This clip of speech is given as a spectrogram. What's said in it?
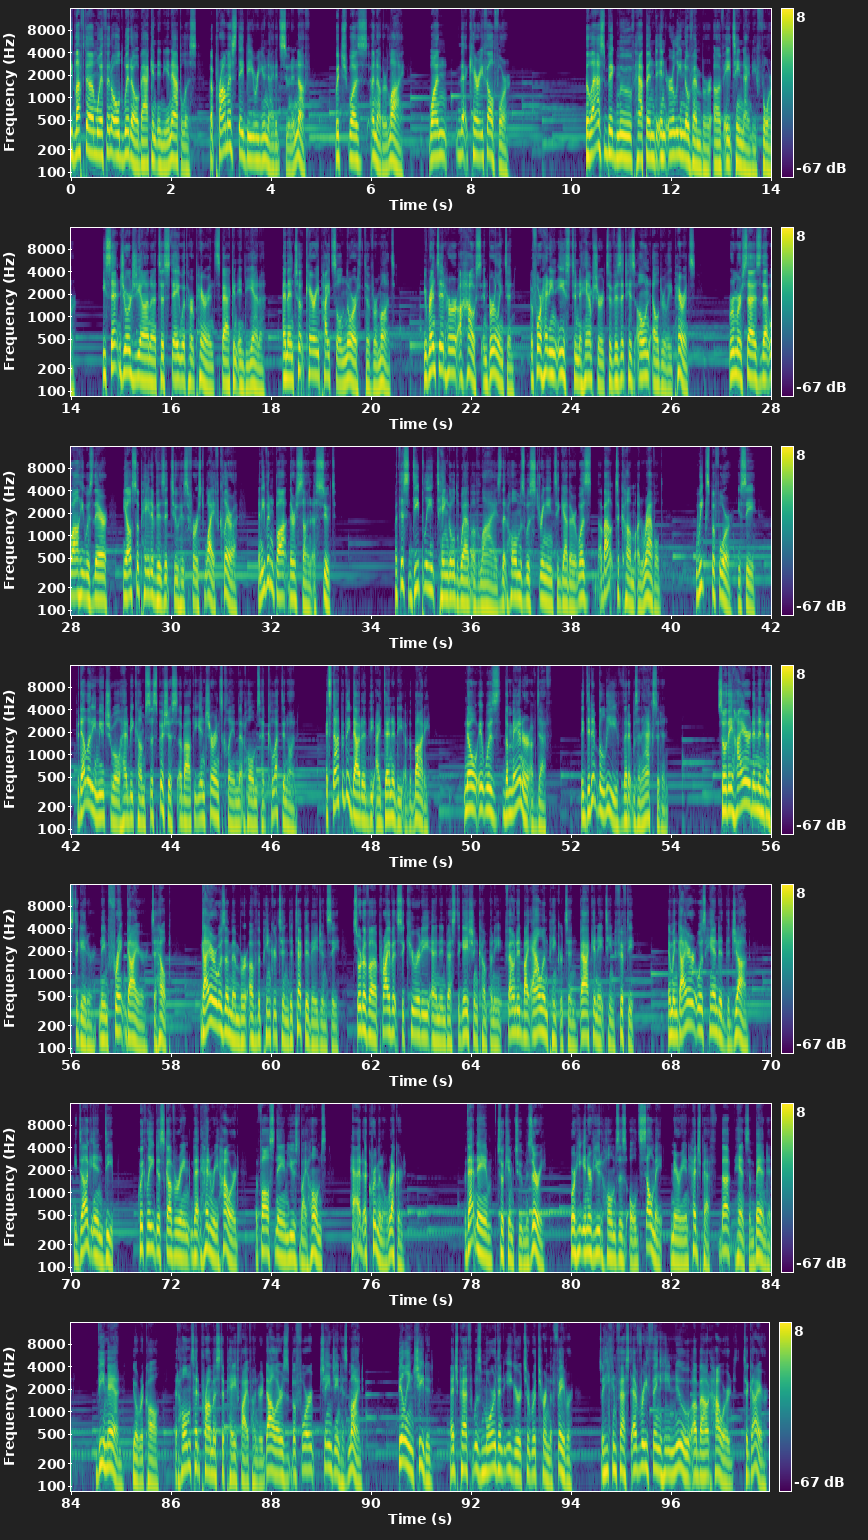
He'd left them with an old widow back in Indianapolis, but promised they'd be reunited soon enough, which was another lie, one that Carrie fell for. The last big move happened in early November of 1894. He sent Georgiana to stay with her parents back in Indiana, and then took Carrie Pitezel north to Vermont. He rented her a house in Burlington before heading east to New Hampshire to visit his own elderly parents. Rumor says that while he was there, he also paid a visit to his first wife, Clara, and even bought their son a suit. But this deeply tangled web of lies that Holmes was stringing together was about to come unraveled. Weeks before, you see, Fidelity Mutual had become suspicious about the insurance claim that Holmes had collected on. It's not that they doubted the identity of the body. No, it was the manner of death. They didn't believe that it was an accident. So they hired an investigator named Frank Geyer to help. Geyer was a member of the Pinkerton Detective Agency, sort of a private security and investigation company founded by Allan Pinkerton back in 1850. And when Geyer was handed the job, he dug in deep, quickly discovering that Henry Howard, the false name used by Holmes, had a criminal record. That name took him to Missouri, where he interviewed Holmes's old cellmate, Marion Hedgepeth, the handsome bandit. The man, you'll recall, that Holmes had promised to pay $500 before changing his mind. Feeling cheated, Hedgepeth was more than eager to return the favor, so he confessed everything he knew about Howard to Geyer.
